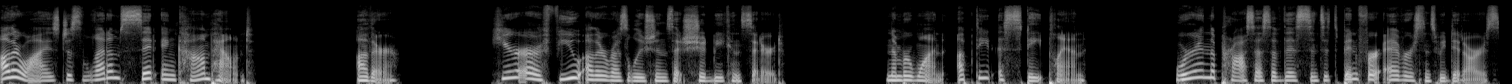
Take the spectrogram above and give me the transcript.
Otherwise, just let them sit and compound. Other. Here are a few other resolutions that should be considered. Number one, update estate plan. We're in the process of this since it's been forever since we did ours.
